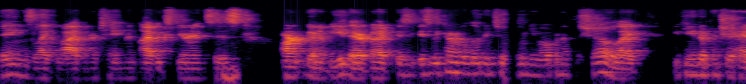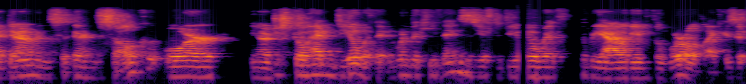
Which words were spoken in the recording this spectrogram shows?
things like live entertainment, live experiences mm-hmm. aren't going to be there. But as, as we kind of alluded to when you open up the show, like you can either put your head down and sit there and sulk, or you know just go ahead and deal with it. And one of the key things is you have to deal with the reality of the world. Like, is it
